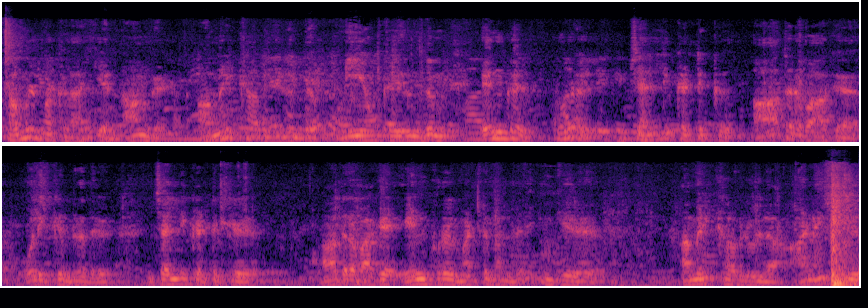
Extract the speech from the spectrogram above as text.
தமிழ் மக்களாகிய நாங்கள் அமெரிக்காவில் இருந்தும் நியூயார்க்கில் இருந்தும் எங்கள் குரல் ஜல்லிக்கட்டுக்கு ஆதரவாக ஒலிக்கின்றது. ஜல்லிக்கட்டுக்கு ஆதரவாக என் குரல் மட்டுமல்ல இங்கு அமெரிக்காவில் உள்ள அனைத்து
